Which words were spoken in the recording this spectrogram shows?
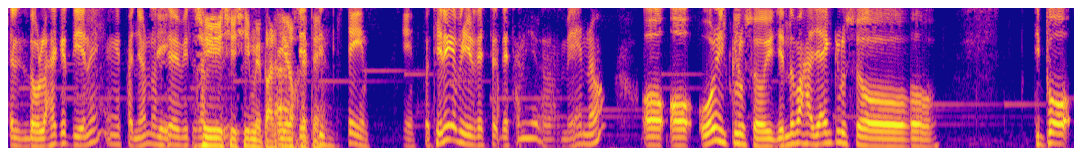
el doblaje que tiene en español, no sé Sí. si habéis visto Sí, sí, sí, me partí el Ah, ojete. ti- ti- Sí, sí. Pues tiene que venir de, este- de esta mierda también, ¿no? O, o, o incluso, yendo más allá, incluso tipo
